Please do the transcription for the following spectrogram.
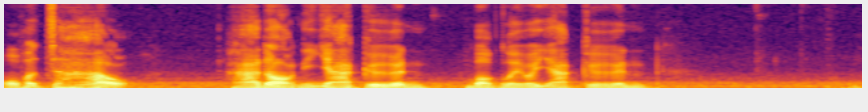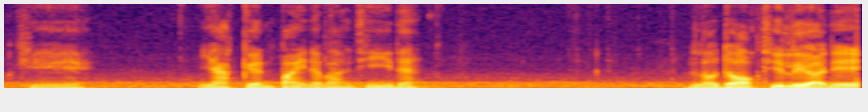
โอ้พระเจ้า ห้าดอกนี่ยากเกิน บอกเลยว่ายากเกิน โอเค ยากเกินไปนะบางทีนะ แล้วดอกที่เหลือนี่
